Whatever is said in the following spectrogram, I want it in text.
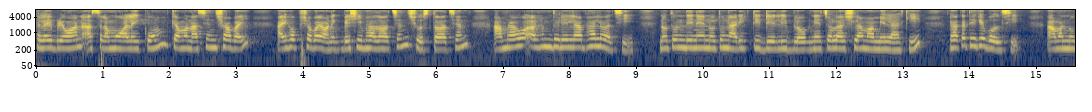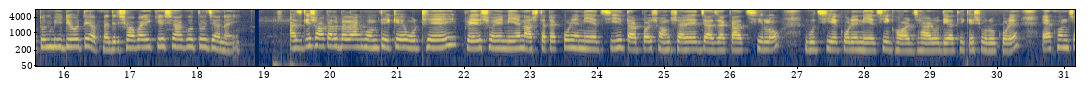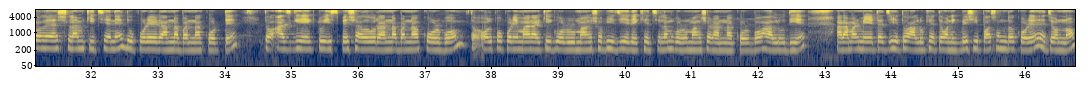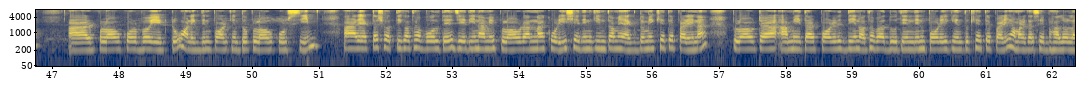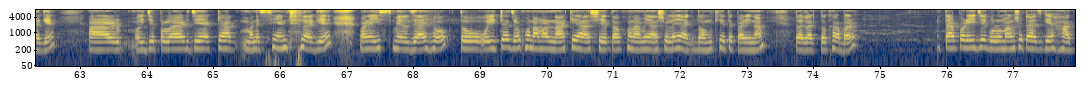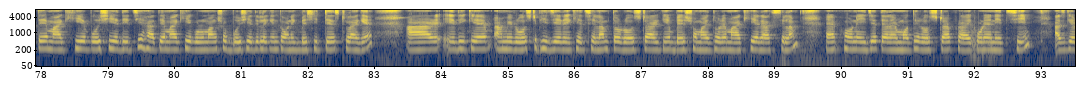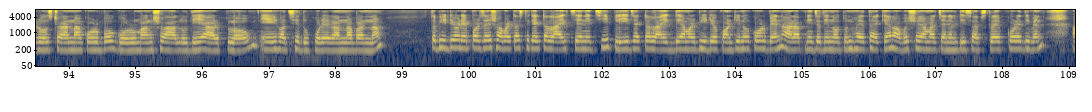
Hello everyone আসসালামু আলাইকুম। কেমন আছেন সবাই? আই হোপ সবাই অনেক বেশি ভালো আছেন, সুস্থ আছেন। আমরাও আলহামদুলিল্লাহ ভালো আছি। নতুন দিনে নতুন আরেকটি ডেলি ব্লগ নিয়ে চলে আসলাম আমি লাকি। ঢাকা থেকে বলছি, আমার নতুন ভিডিওতে আপনাদের সবাইকে স্বাগত জানাই। আজকে সকালবেলা ঘুম থেকে উঠে ফ্রেশ হয়ে নিয়ে নাস্তাটা করে নিয়েছি, তারপর সংসারে যা যা কাজ ছিল গুছিয়ে করে নিয়েছি, ঘর ঝাড়ু দেওয়া থেকে শুরু করে। এখন চলে আসলাম কিচেনে দুপুরে রান্না বান্না করতে। তো আজকে একটু স্পেশাল রান্না বান্না করব। তো অল্প পরিমাণ আর কি গরুর মাংস ভিজিয়ে রেখেছিলাম, গরুর মাংস রান্না করব আলু দিয়ে। আর আমার মেয়েটা যেহেতু আলু খেতে অনেক বেশি পছন্দ করে, এজন্য আর পোলাও করব একটু। অনেক দিন পর কিন্তু পোলাও করছি। আর একটা সত্যি কথা বলতে, যেদিন আমি পোলাও রান্না করি, সেদিন কিন্তু আমি একদমই খেতে পারি না। পোলাওটা আমি তার পরের দিন অথবা দু তিন দিন পরেই কিন্তু খেতে পারি, আমার কাছে ভালো লাগে। আর ওই যে পোলাওয়ের যে একটা মানে সেন্ট লাগে মানে স্মেল যাই হোক, তো ওইটা যখন আমার নাকে আসে তখন আমি আসলে একদম খেতে পারি না তৈলাক্ত খাবার। তারপরে এই যে গরুর মাংসটা আজকে হাতে মাখিয়ে বসিয়ে দিচ্ছি। হাতে মাখিয়ে গরুর মাংস বসিয়ে দিলে কিন্তু অনেক বেশি টেস্ট লাগে। আর এদিকে আমি রোস্ট ভিজিয়ে রেখেছিলাম, তো রোস্টটা আর কি বেশ সময় ধরে মাখিয়ে রাখছিলাম। এখন এই যে তেলের মধ্যে রোস্টটা ফ্রাই করে নিচ্ছি। আজকে রোস্ট রান্না করব গরুর মাংস, আলু দিয়ে আর পোলাও। এই হচ্ছে দুপুরে রান্না বান্না তো ভিডিওর এ পর্যায়ে সবার কাছ থেকে একটা লাইক চেয়ে নিচ্ছি। প্লিজ একটা লাইক দিয়ে আমার ভিডিও কন্টিনিউ করবেন। আর আপনি যদি নতুন হয়ে থাকেন, অবশ্যই আমার চ্যানেলটি সাবস্ক্রাইব করে দিবেন।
